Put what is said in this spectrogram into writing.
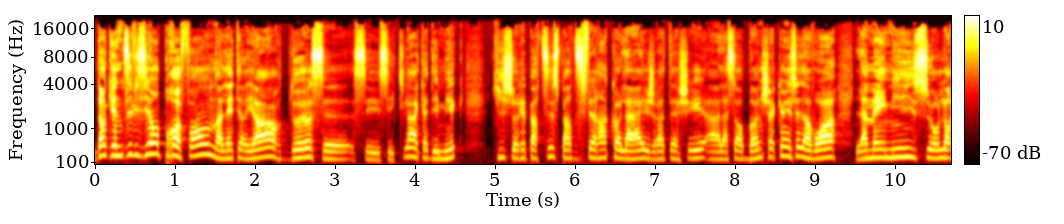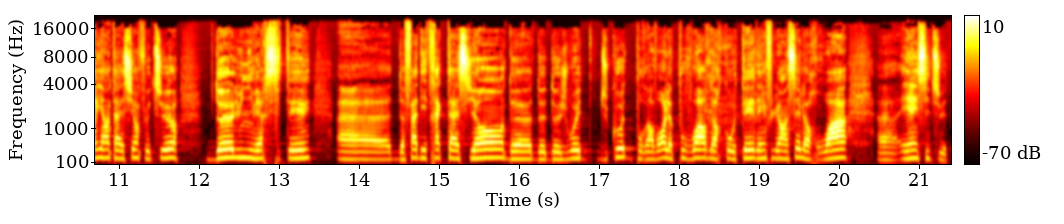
Donc, il y a une division profonde à l'intérieur de ces, clans académiques qui se répartissent par différents collèges rattachés à la Sorbonne. Chacun essaie d'avoir la main mise sur l'orientation future de l'université, euh, de faire des tractations, de, jouer du coude pour avoir le pouvoir de leur côté, d'influencer le roi, euh, et ainsi de suite.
